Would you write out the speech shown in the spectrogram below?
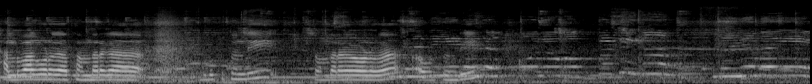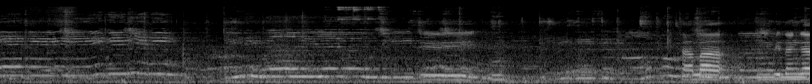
హల్వా కూడా తొందరగా ఉడుకుతుంది తొందరగా కూడా అవుతుంది. చాలా ఈ విధంగా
